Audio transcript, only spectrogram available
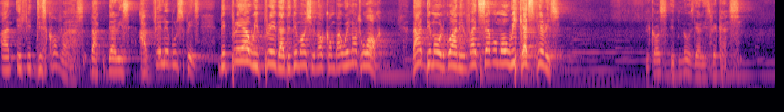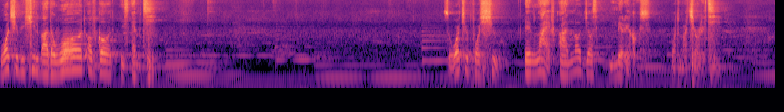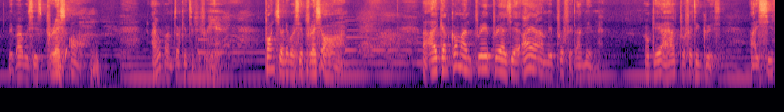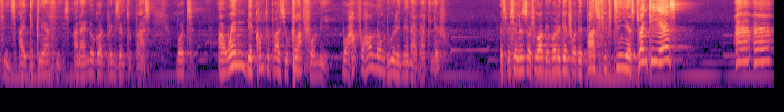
And if it discovers that there is available space, the prayer we pray that the demon should not come back will not work. That demon will go and invite seven more wicked spirits because it knows there is vacancy. What should be filled by the word of God is empty. So, what you pursue in life are not just miracles, but maturity. The Bible says, press on. I hope I'm talking to people here. Punch your neighbor, say, press on. Now, I can come and pray prayers here. I am a prophet. I mean, okay, I have prophetic grace. I see things, I declare things, and I know God brings them to pass. But and when they come to pass, you clap for me. But how, for how long do we remain at that level? Especially those of you who have been born again for the past 15 years, 20 years. Ah, uh.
